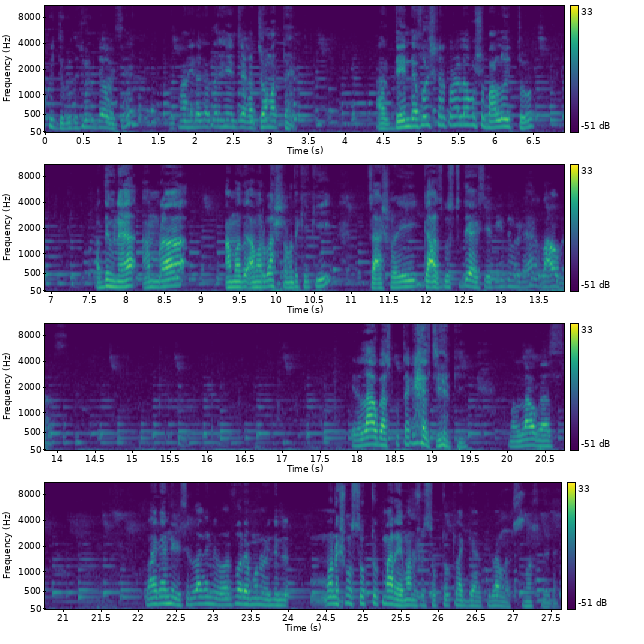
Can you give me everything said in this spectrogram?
খুঁজতে খুঁজতে চলে হয়েছে। পানিটা যাতে দেয়। আর ড্রেনটা পরিষ্কার করালে অবশ্য ভালোই তো আর দেখুন আমরা আমাদের আমার বাসার কি কি চাষ হয়, এই গাছ গুছতে দিয়ে এদিকে লাউ গাছ। এটা লাউ গাছ কোথায় খেলছে আর কি? মানে লাউ গাছ লাগানি হয়েছে, লাগানি হওয়ার পরে মনোরঞ্জন অনেক সময় চোখ টুক মারে, মানুষের চোখ টুক লাগে আর কি, লাউ গাছ নষ্ট হয়ে যায়।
